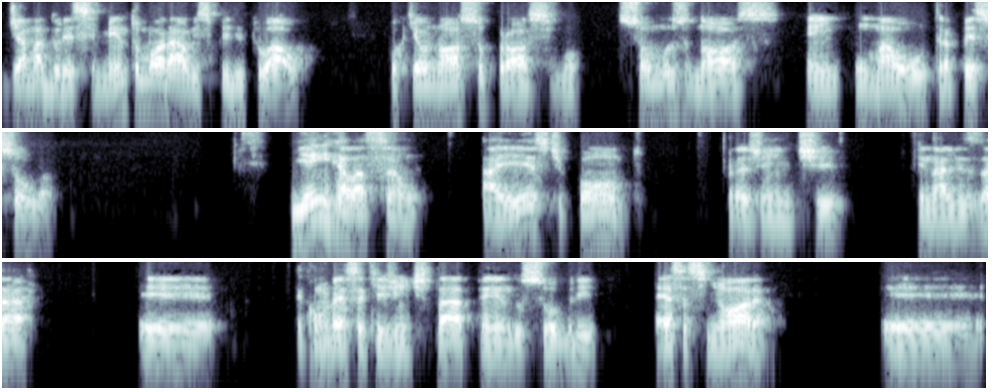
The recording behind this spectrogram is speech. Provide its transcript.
de amadurecimento moral e espiritual, porque o nosso próximo somos nós em uma outra pessoa. E em relação a este ponto, para gente finalizar é, a conversa que a gente está tendo sobre essa senhora, é,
